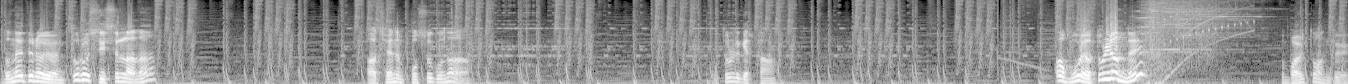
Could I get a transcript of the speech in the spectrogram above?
너네들은 뚫을 수 있을라나? 아 쟤는 보스구나 못 뚫리겠다 아 뭐야 뚫렸네? 어, 말도 안돼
